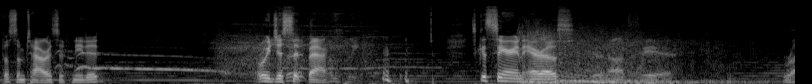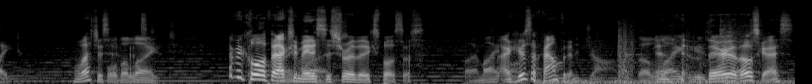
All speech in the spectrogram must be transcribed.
build some towers if needed. Or we just sit back. Let's get searing arrows. Do not fear. Right. Well, that just For the light. That'd be cool if it actually made us destroy the explosives. By my All right, here's a fountain. the And there are those guys.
